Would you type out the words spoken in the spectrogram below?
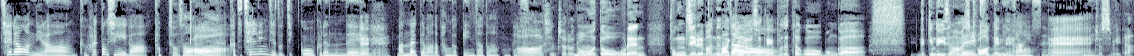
채령 언니랑 그 활동 시기가 겹쳐서 아, 같이 챌린지도 찍고 그랬는데 네네. 만날 때마다 반갑게 인사도 하고 그랬습니다. 아, 진짜로. 네. 너무 또 오랜 동지를 만난 맞아요. 느낌이어서 되게 뿌듯하고 뭔가 느낌도 이상하면서 네, 좋았겠네요. 이상했어요. 네, 네. 좋습니다.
